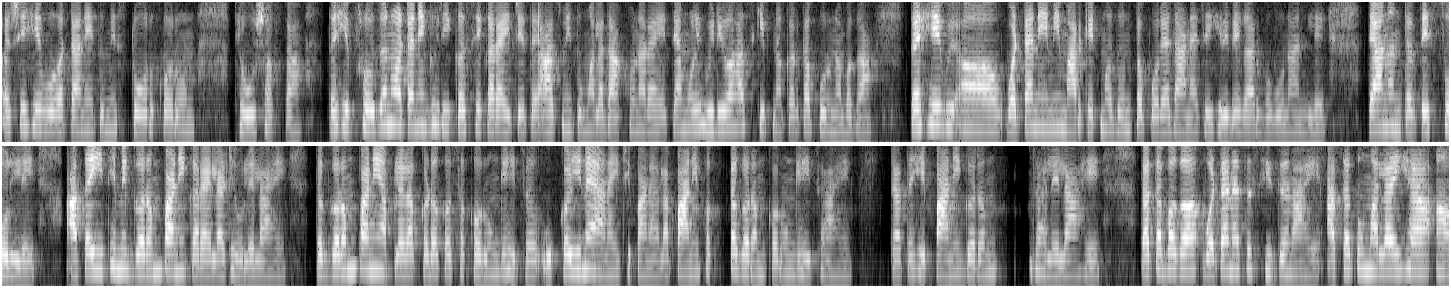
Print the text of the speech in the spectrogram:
असे हे वाटाणे तुम्ही स्टोअर करून ठेवू शकता. तर हे फ्रोझन वाटाणे घरी कसे करायचे ते आज मी तुम्हाला दाखवणार आहे. त्यामुळे व्हिडिओ हा स्किप न करता पूर्ण बघा. तर हे वि- वटाणे मी मार्केटमधून टपोऱ्या दाण्याचे हिरवेगार बघून आणले. त्यानंतर ते सोलले. आता इथे मी गरम पाणी करायला ठेवलेलं आहे. तर गरम पाणी आपल्याला कडक असं करून घ्यायचं. उकळी नाही आणायची पाण्याला. पाणी फक्त गरम करून घ्यायचं आहे. तर आता हे पाणी गरम झालेला आहे. तर आता बघा वटाण्याचं सीझन आहे. आता तुम्हाला ह्या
